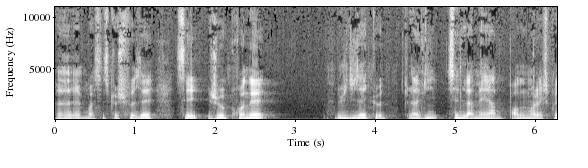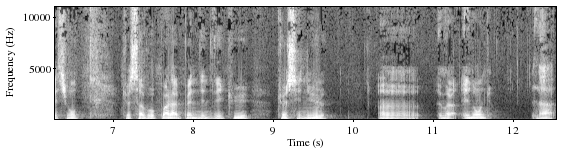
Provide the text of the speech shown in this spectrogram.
euh, moi c'est ce que je faisais, c'est je prenais, je disais que la vie c'est de la merde, pardonne-moi l'expression, que ça vaut pas la peine d'être vécu, que c'est nul. Euh, et voilà. Et donc là,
